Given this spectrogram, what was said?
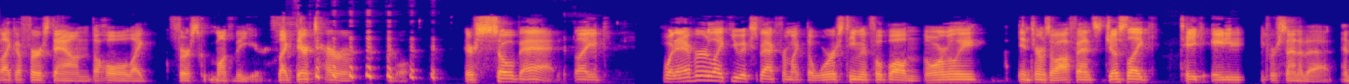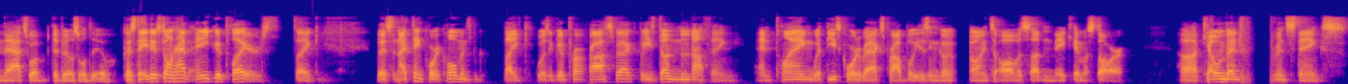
like a first down the whole like first month of the year. Like they're terrible. they're so bad. Like whatever like you expect from like the worst team in football normally in terms of offense, just like take 80% of that and that's what the Bills will do because they just don't have any good players. Like listen, I think Corey Coleman's like was a good prospect, but he's done nothing. And playing with these quarterbacks probably isn't going to all of a sudden make him a star. Uh, Kelvin Benjamin stinks.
